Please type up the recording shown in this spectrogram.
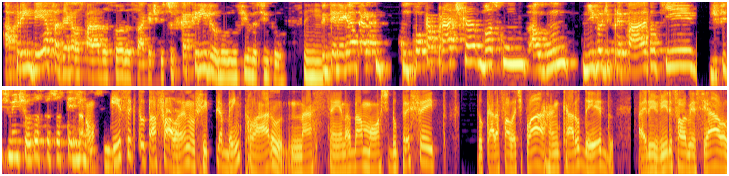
aprender a fazer aquelas paradas todas, saca? Tipo, isso fica crível no, no filme, assim, tu, Sim. tu entender que ele é um cara com, com pouca prática, mas com algum nível de preparo que dificilmente outras pessoas teriam. Não, assim. isso que tu tá falando fica bem claro na cena da morte do prefeito. O cara fala, tipo, ah, arrancaram o dedo. Aí ele vira e fala bem assim, ah,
